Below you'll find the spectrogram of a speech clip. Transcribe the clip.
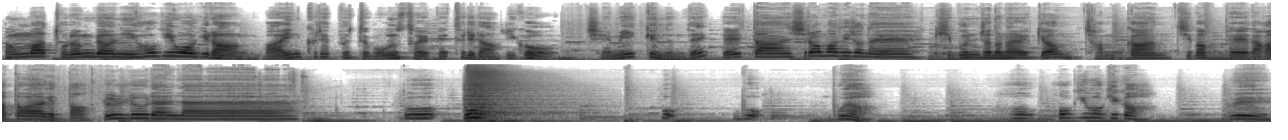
병맛 돌연변이 허기워기랑 마인크래프트 몬스터의 배틀이라 이거 재미있겠는데? 일단 실험하기 전에 기분 전환할 겸 잠깐 집 앞에 나갔다 와야겠다 룰루랄라 또 어? 어? 뭐 뭐야 허, 허기워기가 왜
